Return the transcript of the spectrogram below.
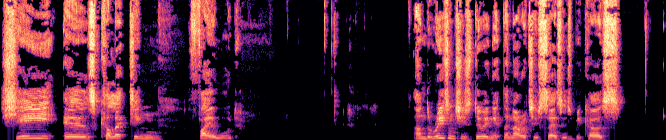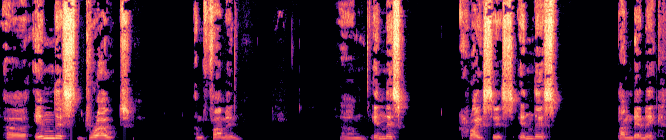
she is collecting firewood. And the reason she's doing it, the narrative says, is because uh, in this drought and famine, um, in this crisis, in this pandemic,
